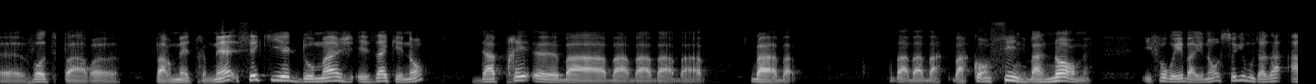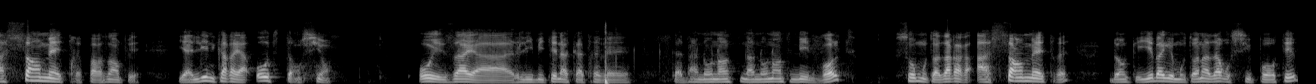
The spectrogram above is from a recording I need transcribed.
euh, volts par, euh, par mètre mais ce qui est dommage eza que non d'après euh, ba, ba, ba, ba, ba, ba, ba, ba, ba, ba, ba consigne ba norme il faut koyeba non soki moto aza à 100 mètres par exemple ya ligne kaka ya haute tension oyo eza ya limité na 80 na 90, na 90 000 volts so moto aza à 100 mètres donc yebaki moto wana aza kosupporte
